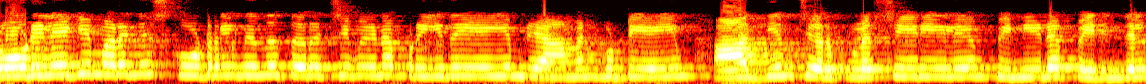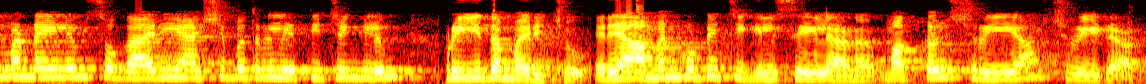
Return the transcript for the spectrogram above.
റോഡിലേക്ക് മറിഞ്ഞ സ്കൂട്ടറിൽ നിന്ന് തെറിച്ചു വീണ പ്രീതയെയും രാമൻകുട്ടിയെയും ആദ്യം ചെർപ്പുളശ്ശേരിയിലെയും പിന്നീട് പെരിന്തൽമണ്ണയിലും സ്വകാര്യ ആശുപത്രിയിൽ എത്തിച്ചെങ്കിലും പ്രീത മരിച്ചു. രാമൻകുട്ടി ചികിത്സയിലാണ് മക്കൾ ശ്രീയ ശ്രീരാഗ്.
